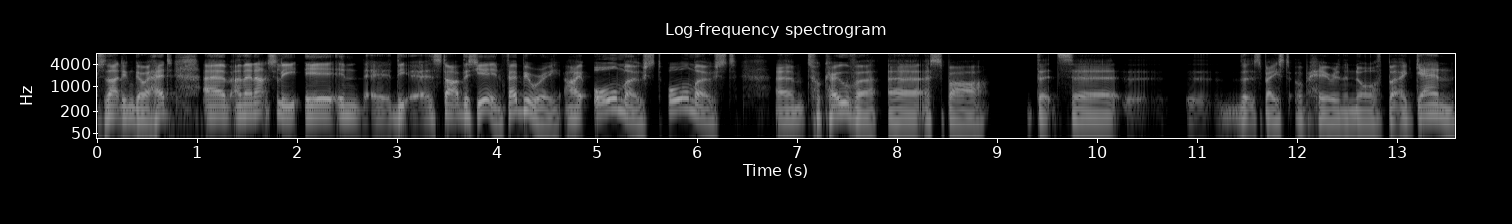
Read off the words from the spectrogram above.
So that didn't go ahead. Um, and then actually in uh, the uh, start of this year, in February, I almost, almost um, took over uh, a spa that's uh, that's based up here in the north. But again,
